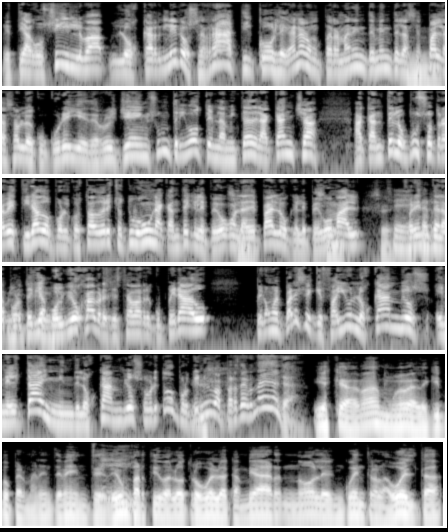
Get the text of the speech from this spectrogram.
eh, Thiago Silva. Los carrileros erráticos le ganaron permanentemente Mm. las espaldas. Hablo de Cucurella y de Ruiz James. Un tribote en la mitad de la cancha. A Canté lo puso otra vez tirado por el costado derecho. Tuvo una Canté que le pegó con la de palo, que le pegó Sí, mal sí. Sí, frente a la portería. sí. Volvió Havertz, que estaba recuperado. Pero me parece que falló en los cambios, en el timing de los cambios, sobre todo porque no iba a perder nada. Y es que además mueve al equipo permanentemente, de un partido al otro vuelve a cambiar, no le encuentra la vuelta.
